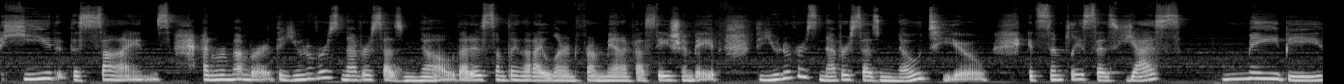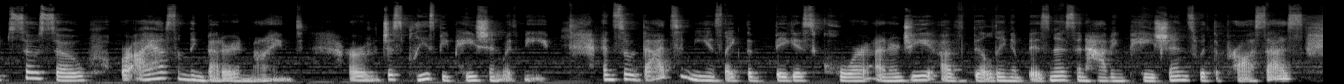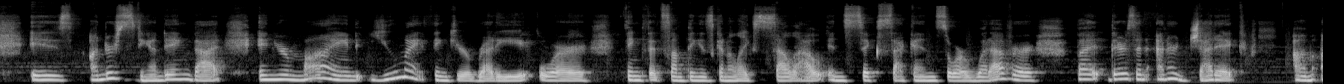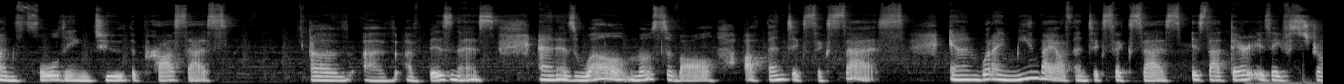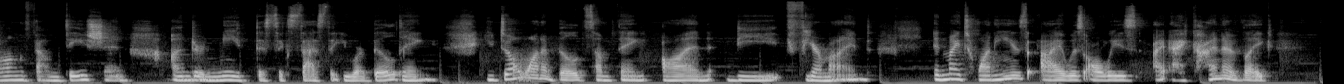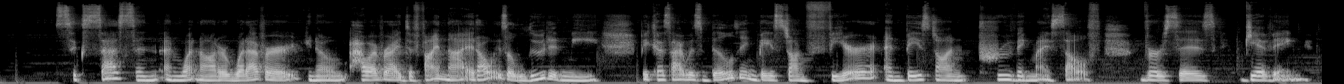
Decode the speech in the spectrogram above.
heed the signs. And remember, the universe never says no. That is something that I learned from Manifestation Babe. The universe never says no to you, it simply says yes, maybe, so so, or I have something better in mind or just please be patient with me. And so that to me is like the biggest core energy of building a business and having patience with the process is understanding that in your mind, you might think you're ready or think that something is going to like sell out in six seconds or whatever. But there's an energetic um, unfolding to the process of, of, of business and as well, most of all, authentic success. And what I mean by authentic success is that there is a strong foundation underneath the success that you are building. You don't want to build something on the fear mind. In my 20s, I was always, I, I kind of like, success and, and whatnot or whatever, you know, however I define that, it always eluded me because I was building based on fear and based on proving myself versus giving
